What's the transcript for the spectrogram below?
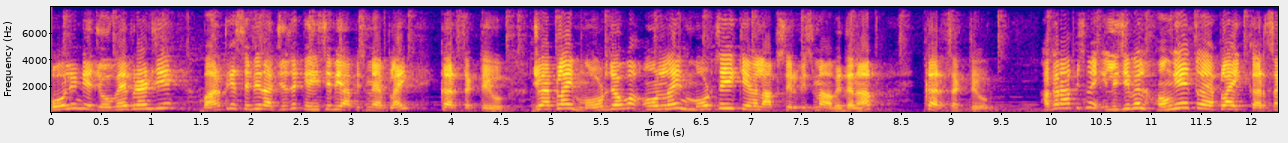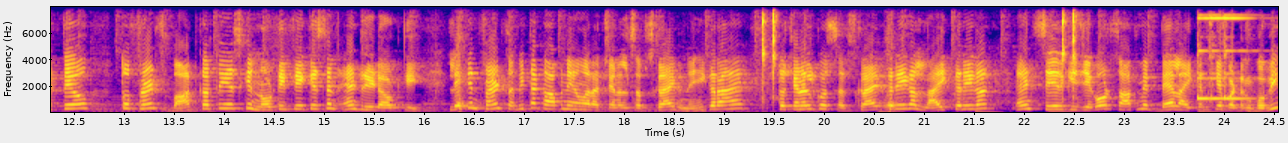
ऑल इंडिया जॉब है फ्रेंड्स ये। भारत के सभी राज्यों से कहीं से भी आप इसमें अप्लाई कर सकते हो। जो अप्लाई मोड जो होगा ऑनलाइन मोड से ही केवल आप सिर्फ़ इसमें आवेदन आप कर सकते हो। अगर आप इसमें एलिजिबल होंगे तो अप्लाई कर सकते हो। तो फ्रेंड्स बात करते हैं इसके नोटिफिकेशन एंड रीड आउट की। लेकिन फ्रेंड्स अभी तक आपने हमारा चैनल सब्सक्राइब नहीं करा है तो चैनल को सब्सक्राइब करिएगा लाइक करिएगा एंड शेयर कीजिएगा और साथ में बेल आइकन के बटन को भी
